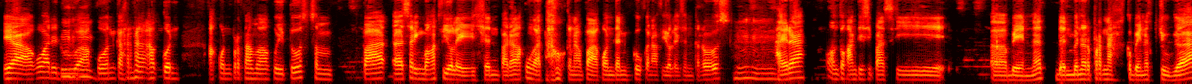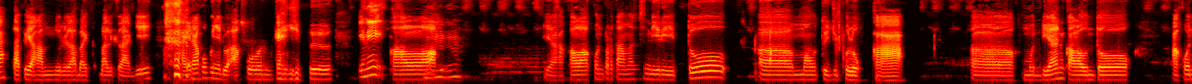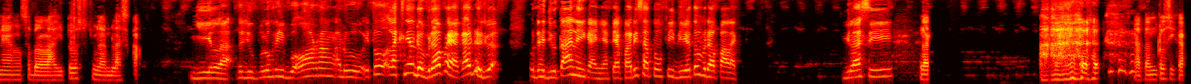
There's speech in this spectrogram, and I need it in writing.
ya aku ada dua Mhm. akun karena akun akun pertama aku itu sempat eh, sering banget violation. Padahal aku nggak tahu kenapa kontenku kena violation terus. Hmm. Akhirnya untuk antisipasi eh, Bennett dan bener pernah ke Bennett juga, tapi alhamdulillah balik balik lagi. Akhirnya aku punya dua akun kayak gitu. Ini Kalau hmm, ya kalau akun pertama sendiri itu eh, mau 70k. Eh, kemudian kalau untuk akun yang sebelah itu 19k. gila 70 ribu orang. Aduh, itu likes-nya udah berapa ya? Kayak udah juga udah jutaan nih kayaknya. Tiap hari satu video tuh berapa like? Gila sih. Nggak tentu sih kak.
